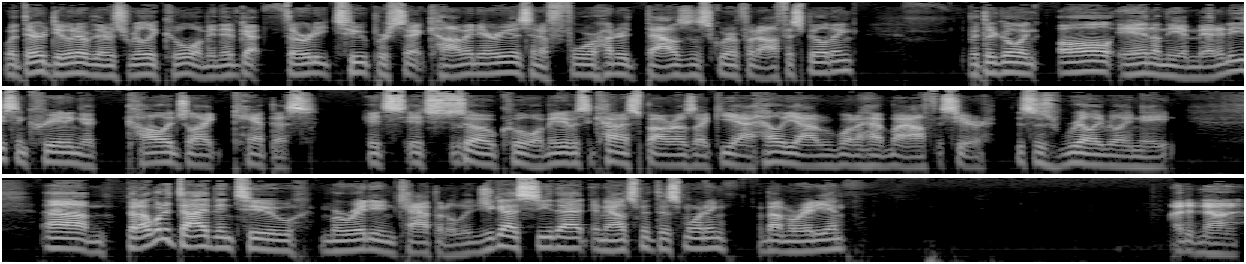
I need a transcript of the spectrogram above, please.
what they're doing over there is really cool. I mean, they've got 32% common areas in a 400,000 square foot office building, but they're going all in on the amenities and creating a college like campus. It's it's so cool. I mean, it was the kind of spot where I was like, yeah, hell yeah, I would want to have my office here. This is really really neat. Um, but I want to dive into Meridian Capital. Did you guys see that announcement this morning about Meridian? I did not.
